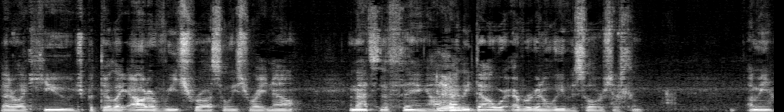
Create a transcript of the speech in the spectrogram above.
that are like huge, but they're like out of reach for us at least right now. And that's the thing. I Yeah. highly doubt we're ever going to leave the solar system. I mean,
